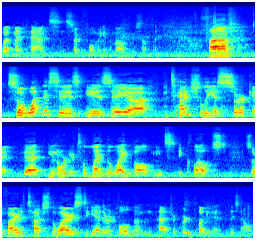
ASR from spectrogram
wet my pants and start foaming in the mouth or something. Um, so what this is is a uh, potentially a circuit that, in order to light the light bulb, needs to be closed. So if I were to touch the wires together and hold them, and Patrick were to plug it in, please don't,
